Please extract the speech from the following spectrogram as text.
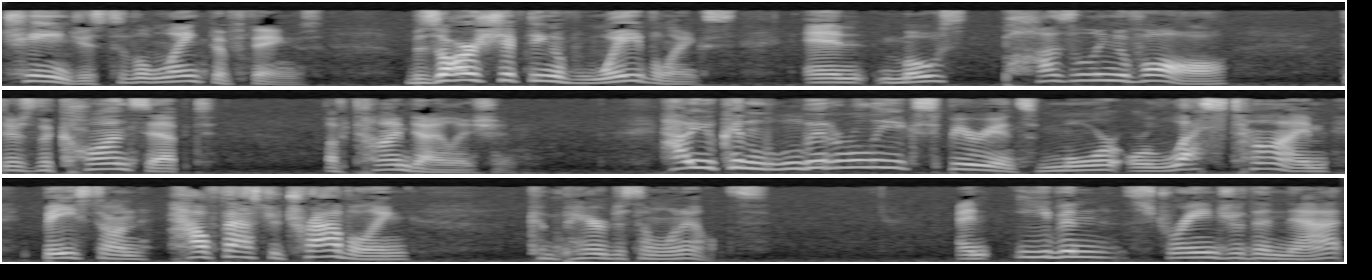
changes to the length of things, bizarre shifting of wavelengths, and most puzzling of all, there's the concept of time dilation. How you can literally experience more or less time based on how fast you're traveling compared to someone else. And even stranger than that,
